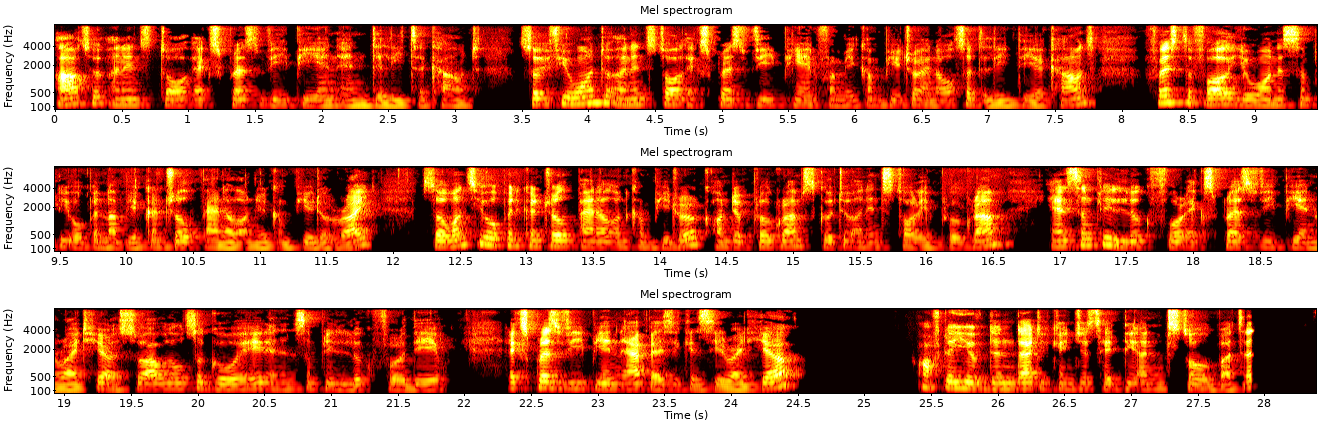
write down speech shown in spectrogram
how to uninstall ExpressVPN and delete account. So if you want to uninstall ExpressVPN from your computer and also delete the account, first of all, you want to simply open up your control panel on your computer, right? So once you open control panel on computer, under programs, go to uninstall a program and simply look for ExpressVPN right here. So I will also go ahead and then simply look for the ExpressVPN app as you can see right here. After you've done that, you can just hit the uninstall button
